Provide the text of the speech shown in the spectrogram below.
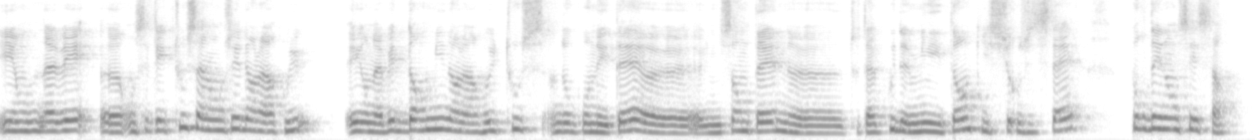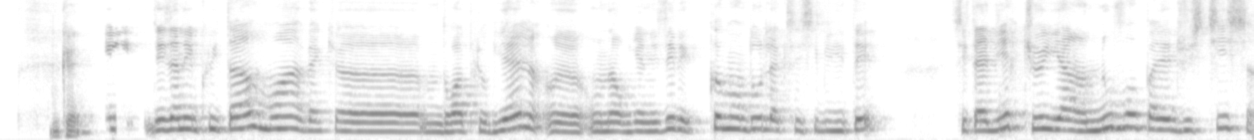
et on avait, euh, on s'était tous allongés dans la rue. Et on avait dormi dans la rue tous. Donc on était une centaine tout à coup de militants qui surgissaient pour dénoncer ça. Et des années plus tard, moi, avec Droit Pluriel, on a organisé les commandos de l'accessibilité. C'est-à-dire qu'il y a un nouveau palais de justice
